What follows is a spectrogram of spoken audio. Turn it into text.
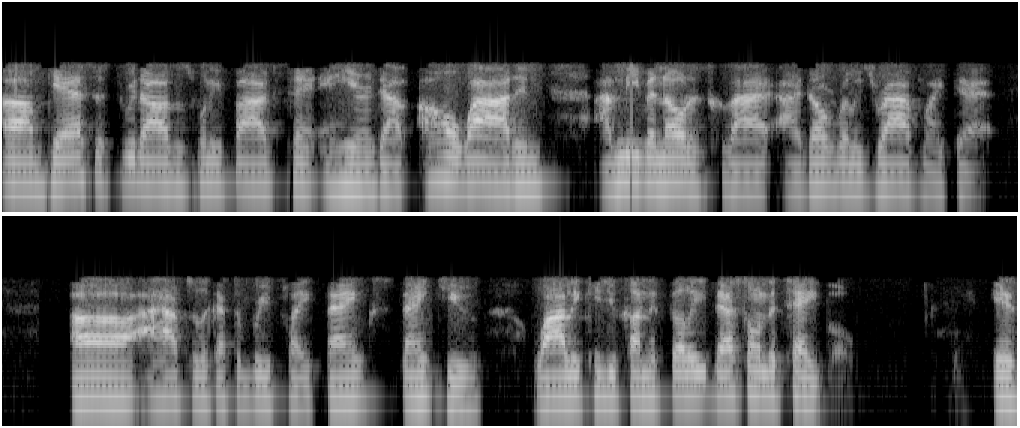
Um, gas is three dollars and twenty five cent, and here in Dallas. Oh wow, I didn't I didn't even notice because I I don't really drive like that. Uh, I have to look at the replay. Thanks, thank you, Wiley. Can you come to Philly? That's on the table. Is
